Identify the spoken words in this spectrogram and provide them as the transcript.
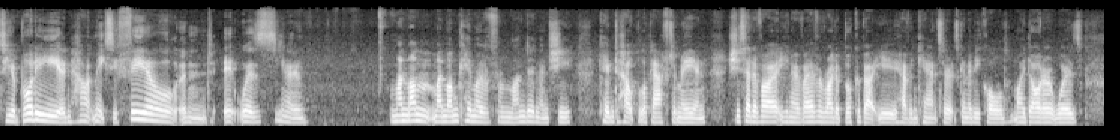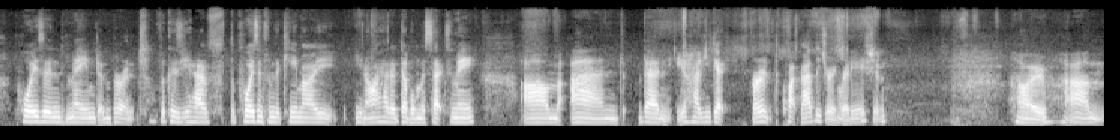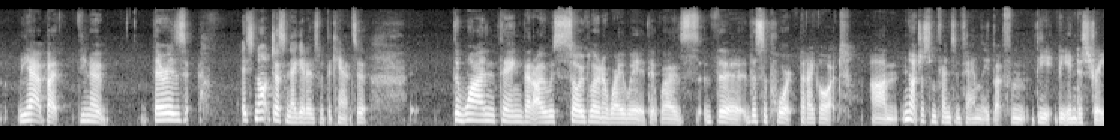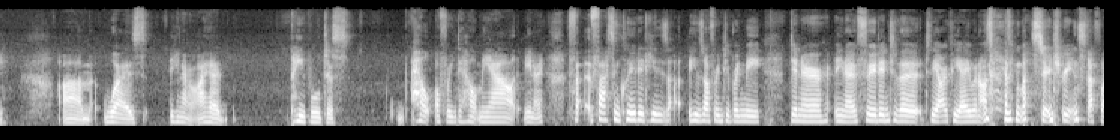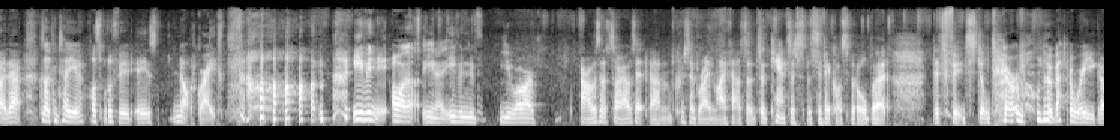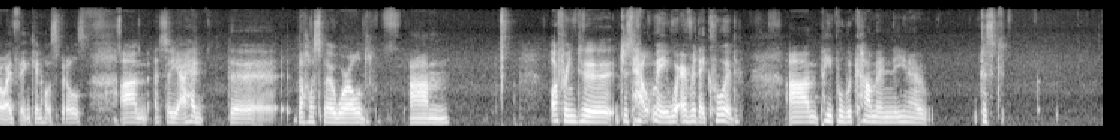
to your body, and how it makes you feel. And it was, you know, my mum. My mum came over from London, and she came to help look after me. And she said, if I, you know, if I ever write a book about you having cancer, it's going to be called "My Daughter Was." poisoned, maimed, and burnt because you have the poison from the chemo, you know, I had a double mastectomy. Um, and then you have, you get burnt quite badly during radiation. So, um, yeah, but, you know, there is, it's not just negatives with the cancer. The one thing that I was so blown away with, it was the, the support that I got, um, not just from friends and family, but from the, the industry, um, was, you know, I had people just help offering to help me out you know F- fast included he was he was offering to bring me dinner you know food into the to the rpa when i was having my surgery and stuff like that. Because i can tell you hospital food is not great. Even or you know even if you are I was at, sorry, I was at um, Chris O'Brien Lifehouse. So it's a cancer specific hospital, but this food's still terrible no matter where you go, I think, in hospitals. Um, so yeah, I had the the hospital world um, offering to just help me wherever they could. Um, people would come and, you know, just,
